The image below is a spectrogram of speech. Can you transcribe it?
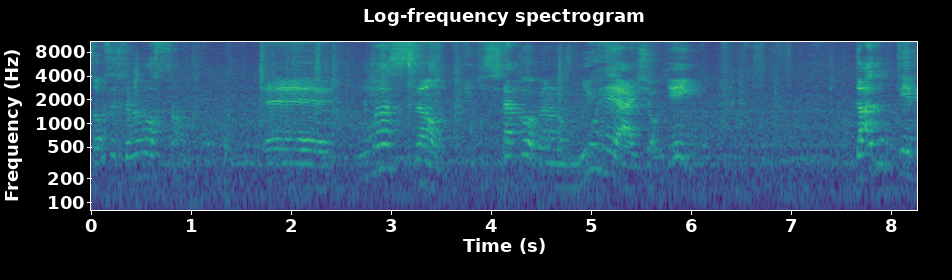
só para vocês terem uma noção, é, uma ação em que se está cobrando mil reais de alguém, dado o tempo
